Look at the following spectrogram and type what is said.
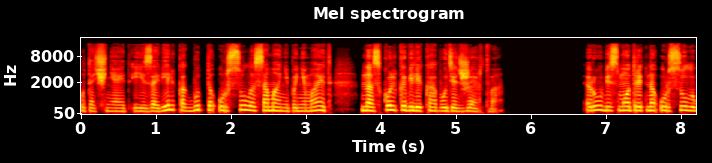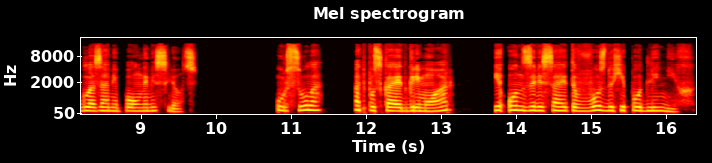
уточняет Изавель, как будто Урсула сама не понимает, насколько велика будет жертва. Руби смотрит на Урсулу глазами полными слез. Урсула отпускает гримуар, и он зависает в воздухе подле них.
